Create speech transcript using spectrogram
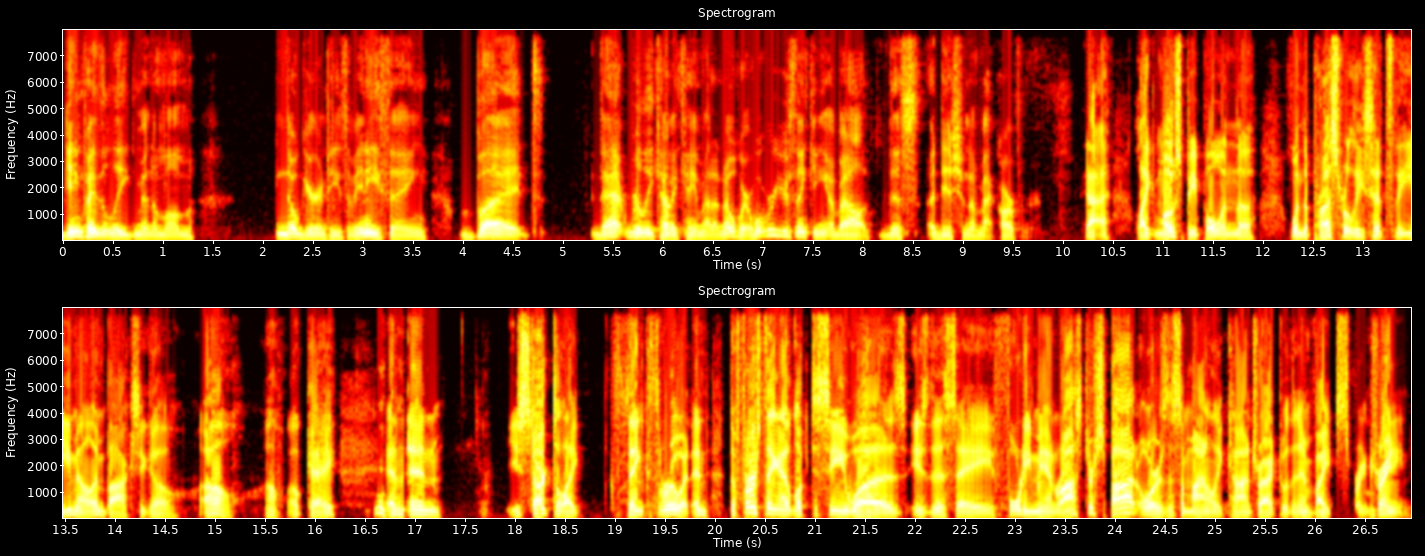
getting paid the league minimum, no guarantees of anything. But that really kind of came out of nowhere. What were you thinking about this addition of Matt Carpenter? Yeah, like most people, when the when the press release hits the email inbox, you go, "Oh, oh, okay," and then you start to like think through it. And the first thing I looked to see was, is this a forty man roster spot or is this a minor league contract with an mm-hmm. invite to spring mm-hmm. training?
